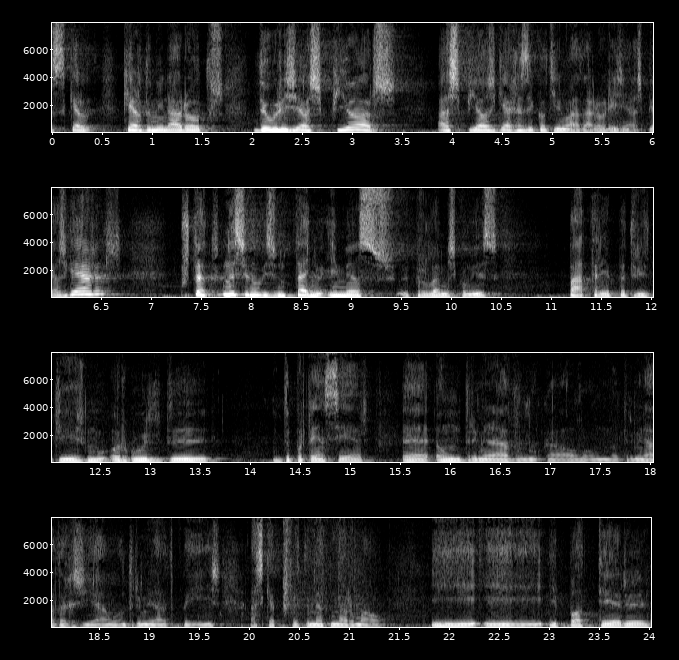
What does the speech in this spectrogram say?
se quer, quer dominar outros, deu origem aos piores, às piores guerras e continua a dar origem às piores guerras. Portanto, nacionalismo tenho imensos problemas com isso pátria, patriotismo, orgulho de, de pertencer uh, a um determinado local, a uma determinada região, a um determinado país, acho que é perfeitamente normal e, e, e pode ter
